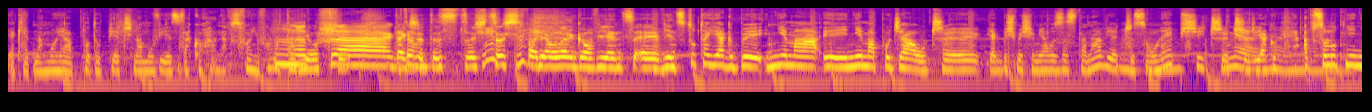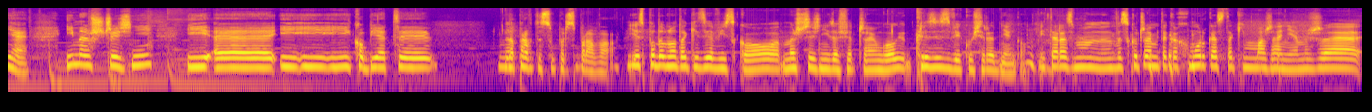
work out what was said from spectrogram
jak jedna moja podopieczna mówi, jest zakochana w swoim wolontariuszu. No tak, Także to... to jest coś, coś wspaniałego, więc, e, więc tutaj jakby nie ma, e, nie ma podziału, czy jakbyśmy się miały zastanawiać, czy są mhm. lepsi, czy, nie, czy jak... nie, nie. Absolutnie nie. I mężczyźni, i, e, i, i, i kobiety no. Naprawdę super sprawa. Jest podobno takie zjawisko, mężczyźni doświadczają go, kryzys wieku średniego. I teraz wyskoczyła mi taka chmurka z takim marzeniem, że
